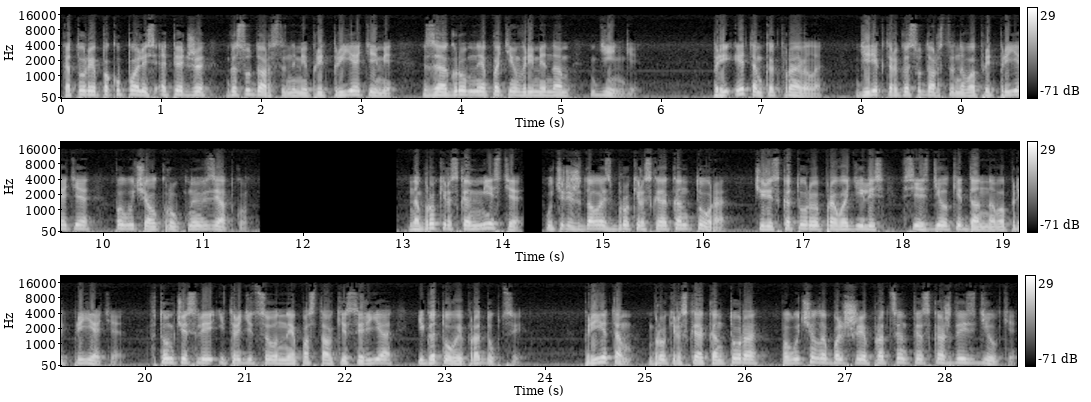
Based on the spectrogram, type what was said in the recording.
которые покупались опять же государственными предприятиями за огромные по тем временам деньги. При этом, как правило, директор государственного предприятия получал крупную взятку. На брокерском месте учреждалась брокерская контора, через которую проводились все сделки данного предприятия в том числе и традиционные поставки сырья и готовой продукции. При этом брокерская контора получала большие проценты с каждой сделки,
